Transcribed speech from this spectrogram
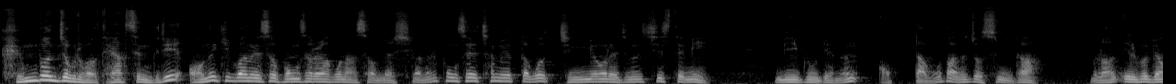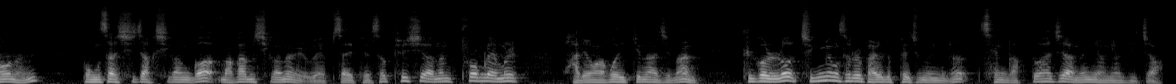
근본적으로 대학생들이 어느 기관에서 봉사를 하고 나서 몇 시간을 봉사에 참여했다고 증명을 해주는 시스템이 미국에는 없다고 봐도 좋습니다. 물론 일부 병원은 봉사 시작 시간과 마감 시간을 웹사이트에서 표시하는 프로그램을 활용하고 있긴 하지만 그걸로 증명서를 발급해 주는 일은 생각도 하지 않는 영역이죠.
